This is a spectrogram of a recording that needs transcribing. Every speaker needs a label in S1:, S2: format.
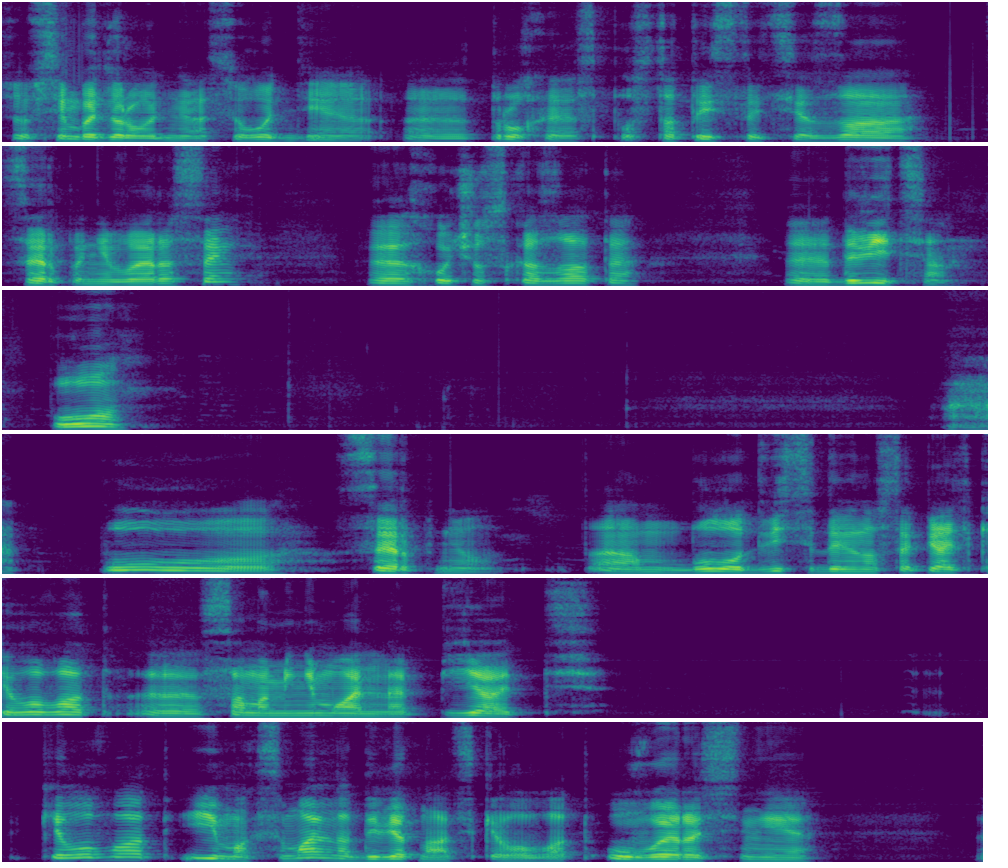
S1: Що, всім бадьорого. Сьогодні е, трохи по статистиці за серпень і вересень е, хочу сказати. Е, дивіться, по, по серпню там було 295 кВт, е, сама мінімальна 5 кВт і максимальна 19 кВт. У вересні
